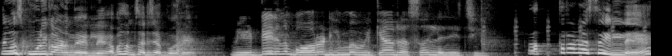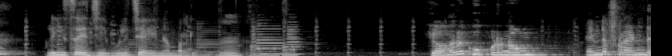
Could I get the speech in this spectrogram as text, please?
നിങ്ങൾ സ്കൂളിൽ കാണുന്നതല്ലേ അപ്പൊ സംസാരിച്ചാ പോരെ വീട്ടിൽ ഇരുന്ന് ബോറടിക്കുമ്പോൾ വിളിക്കാൻ രസമല്ലേ ചേച്ചി അത്ര രസമില്ലേ പ്ലീസ് ചേച്ചി വിളിച്ചേ ഈ നമ്പറിൽ ഉം. யார கூப்பிடணும் എൻ്റെ ഫ്രണ്ട്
